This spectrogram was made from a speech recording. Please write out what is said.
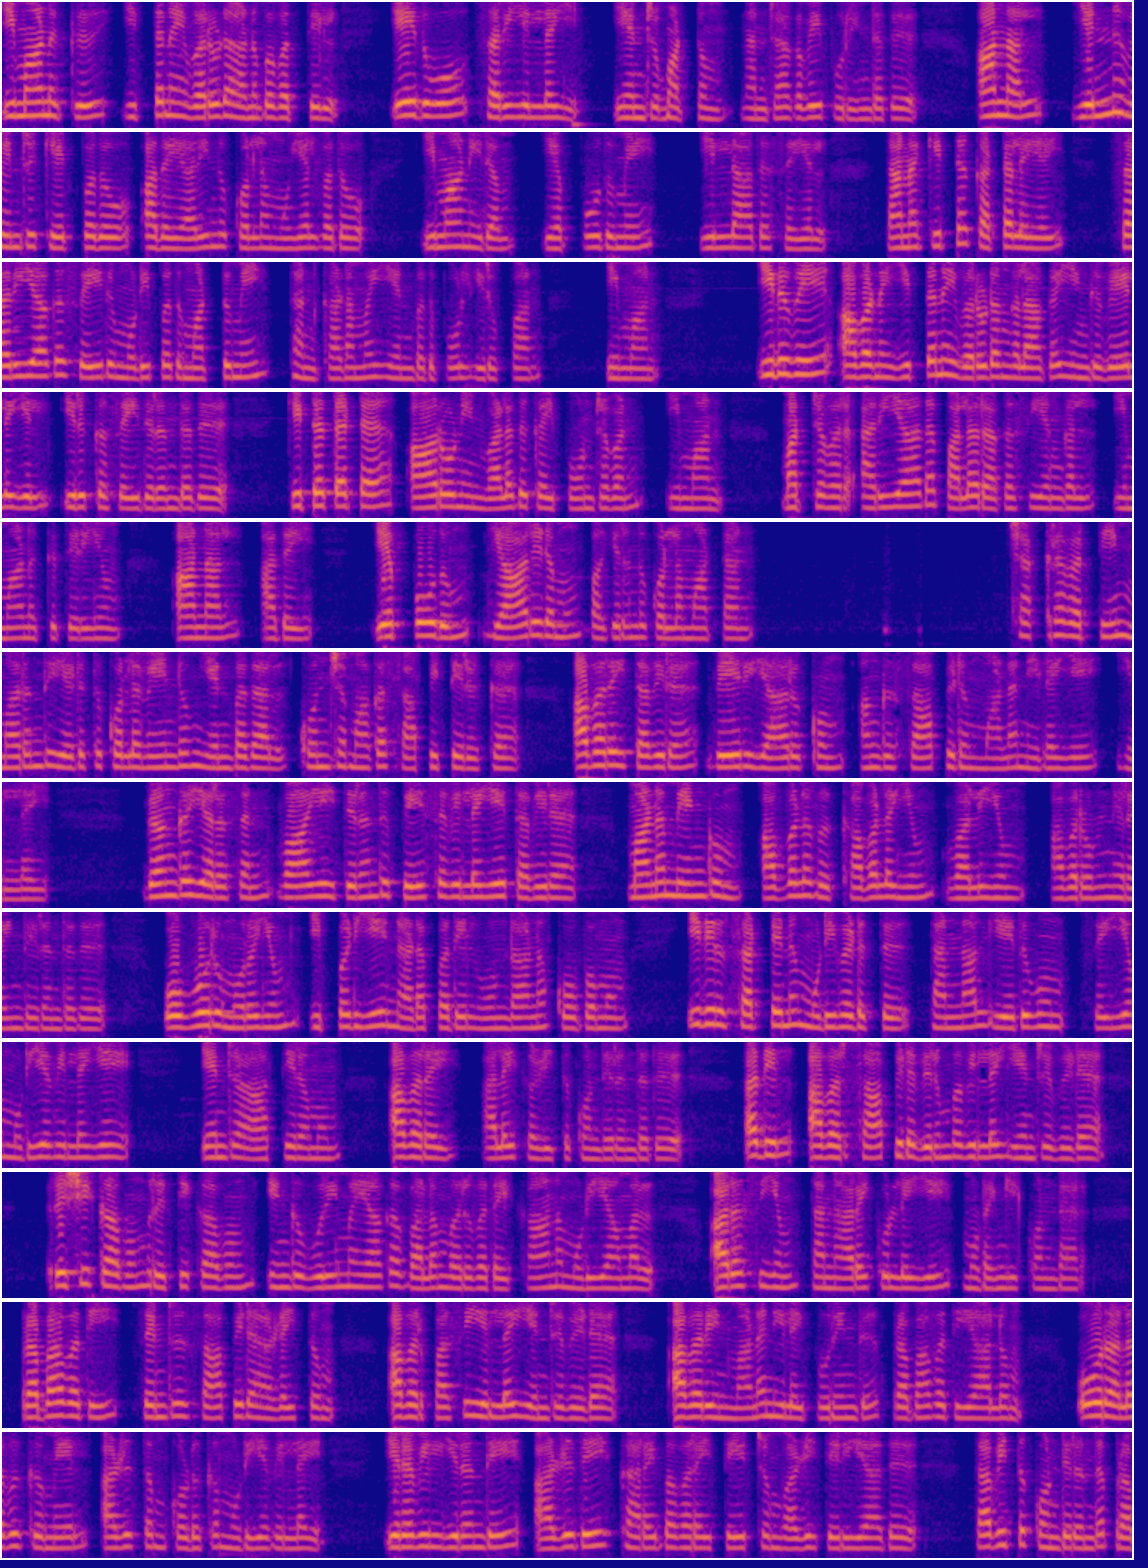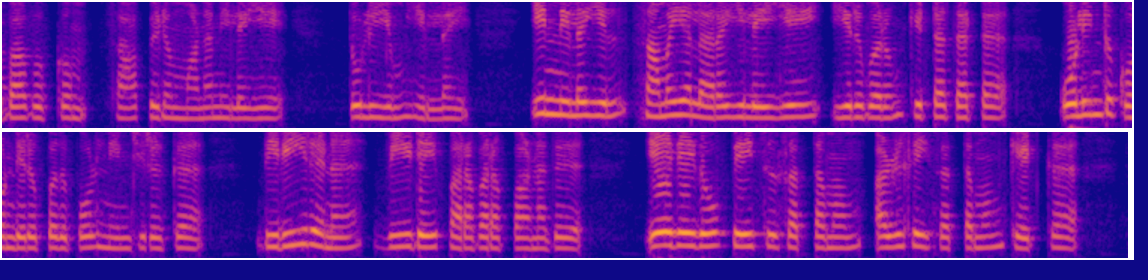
இமானுக்கு இத்தனை வருட அனுபவத்தில் ஏதுவோ சரியில்லை என்று மட்டும் நன்றாகவே புரிந்தது. ஆனால் என்னவென்று கேட்பதோ அதை அறிந்து கொள்ள முயல்வதோ இமானிடம் எப்போதுமே இல்லாத செயல். தனக்கிட்ட கட்டளையை சரியாக செய்து முடிப்பது மட்டுமே தன் கடமை என்பது போல் இருப்பான் இமான். இதுவே அவனை இத்தனை வருடங்களாக இங்கு வேலையில் இருக்க செய்திருந்தது. கிட்டத்தட்ட ஆரோனின் வலது கை போன்றவன் இமான். மற்றவர் அறியாத பல ரகசியங்கள் இமானுக்கு தெரியும். ஆனால் அதை எப்போதும் யாரிடமும் பகிர்ந்து கொள்ள மாட்டான். சக்கரவர்த்தி மருந்து எடுத்துக்கொள்ள வேண்டும் என்பதால் கொஞ்சமாக சாப்பிட்டிருக்க. அவரை தவிர வேறு யாருக்கும் அங்கு சாப்பிடும் மனநிலையே இல்லை. கங்கை அரசன் வாயை திறந்து பேசவில்லையே தவிர மனமெங்கும் அவ்வளவு கவலையும் வலியும் அவருள் நிறைந்திருந்தது. ஒவ்வொரு முறையும் இப்படியே நடப்பதில் உண்டான கோபமும் இதில் சட்டென முடிவெடுத்து தன்னால் எதுவும் செய்ய முடியவில்லையே என்ற ஆத்திரமும் அவரை அலைக்கழித்து கொண்டிருந்தது. அதில் அவர் சாப்பிட விரும்பவில்லை என்று விட ரிஷிகாவும் ரித்திகாவும் இங்கு உரிமையாக வலம் வருவதை காண முடியாமல் அரசியும் தன் அறைக்குள்ளேயே முடங்கிக் கொண்டார். பிரபாவதி சென்று சாப்பிட அழைத்தும் அவர் பசியில்லை என்று விட அவரின் மனநிலை புரிந்து பிரபாவதியாலும் ஓரளவுக்கு மேல் அழுத்தம் கொடுக்க முடியவில்லை. இரவில் இருந்தே அழுதே கரைபவரை தேற்றும் வழி தெரியாது. தவித்து கொண்டிருந்த பிரபாவுக்கும் சாப்பிடும் மனநிலையே துளியும் இல்லை. இந்நிலையில் சமையல் அறையிலேயே இருவரும் கிட்டத்தட்ட ஒளிந்து கொண்டிருப்பது போல் நின்றிருக்க திடீரென வீடே பரபரப்பானது. ஏதேதோ பேச்சு சத்தமும் அழுகை சத்தமும் கேட்க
